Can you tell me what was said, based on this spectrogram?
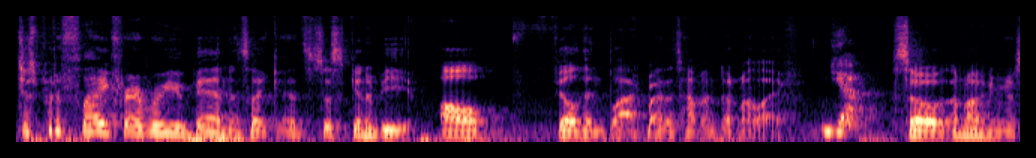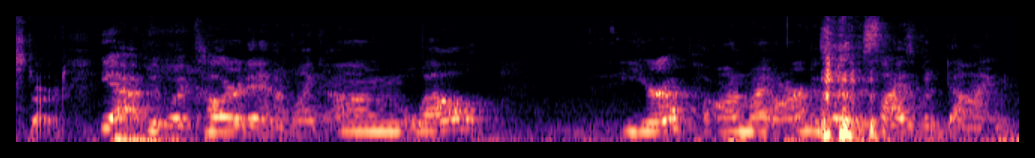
just put a flag for everywhere you've been. It's like it's just gonna be all filled in black by the time I'm done my life. yeah, So I'm not even gonna start. yeah. People like color it in. I'm like, um, well, Europe on my arm is like the size of a dime.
